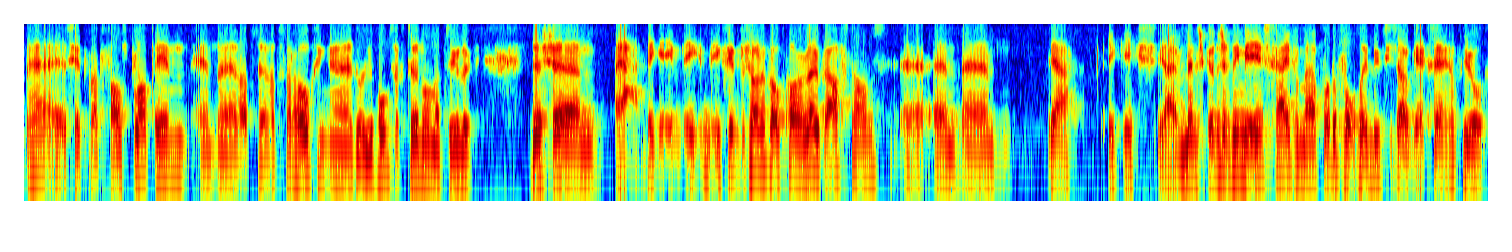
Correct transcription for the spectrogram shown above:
hè, er zit wat vals plat in en eh, wat, wat verhogingen door die Hondswegtunnel natuurlijk. Dus ehm, ja, ik, ik, ik vind persoonlijk ook gewoon een leuke afstand. Eh, en ehm, ja, ik, ik, ja, mensen kunnen zich niet meer inschrijven, maar voor de volgende editie zou ik echt zeggen van joh,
